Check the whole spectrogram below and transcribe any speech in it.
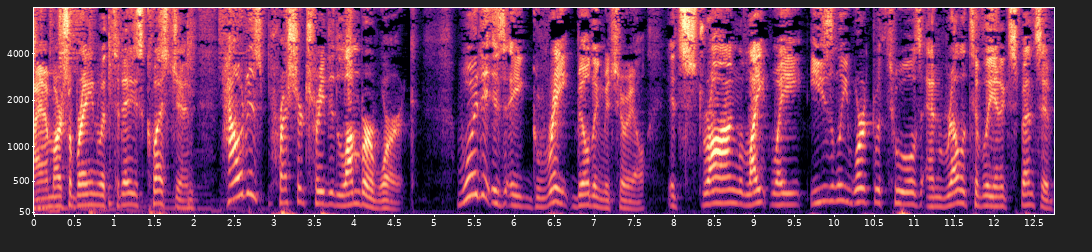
Hi, I'm Marshall Brain with today's question. How does pressure treated lumber work? Wood is a great building material. It's strong, lightweight, easily worked with tools, and relatively inexpensive.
